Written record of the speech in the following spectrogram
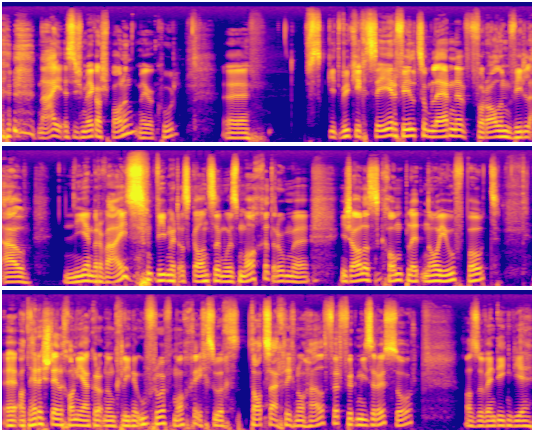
nein, es ist mega spannend, mega cool. Äh, es gibt wirklich sehr viel zum Lernen, vor allem weil auch niemand weiß, wie man das Ganze muss machen muss. Darum äh, ist alles komplett neu aufgebaut. Äh, an dieser Stelle kann ich auch gerade noch einen kleinen Aufruf machen. Ich suche tatsächlich noch Helfer für mein Ressort. Also wenn du irgendwie,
